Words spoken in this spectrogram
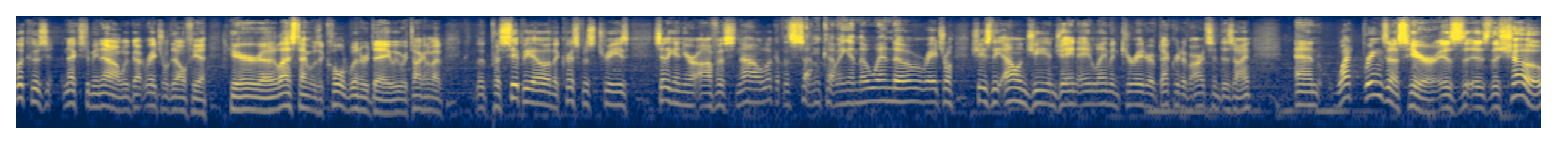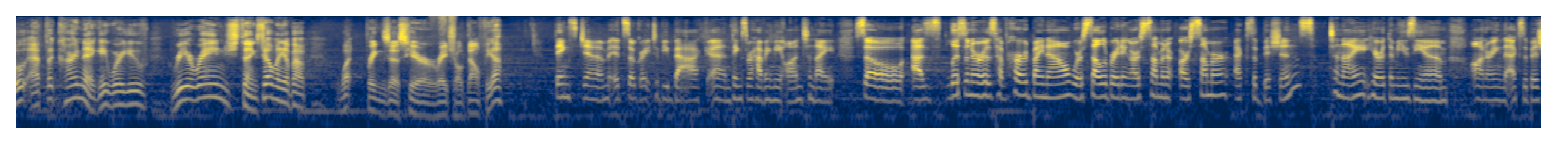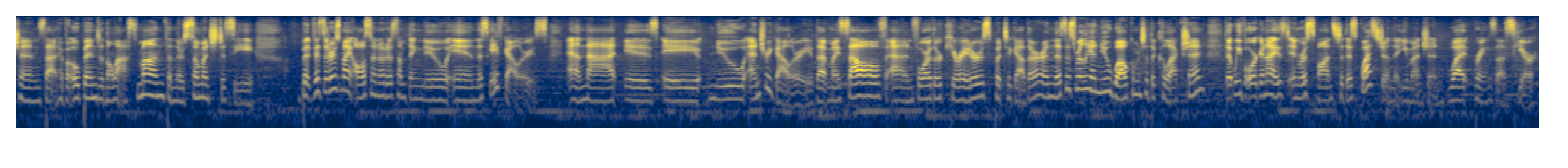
look who's next to me now. We've got Rachel Delphia here. Uh, last time it was a cold winter day. We were talking about the Presepio and the Christmas trees sitting in your office. Now look at the sun coming in the window, Rachel. She's the Alan G. and Jane A. Lehman Curator of Decorative Arts and Design. And what brings us here is, is the show at the Carnegie where you've rearranged things. Tell me about what brings us here, Rachel Delphia. Thanks, Jim. It's so great to be back, and thanks for having me on tonight. So, as listeners have heard by now, we're celebrating our summer, our summer exhibitions tonight here at the museum, honoring the exhibitions that have opened in the last month, and there's so much to see. But visitors might also notice something new in the Scaife galleries, and that is a new entry gallery that myself and four other curators put together. And this is really a new welcome to the collection that we've organized in response to this question that you mentioned what brings us here?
